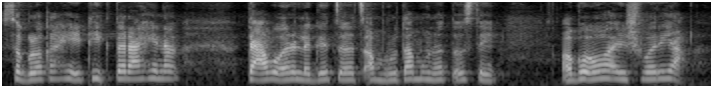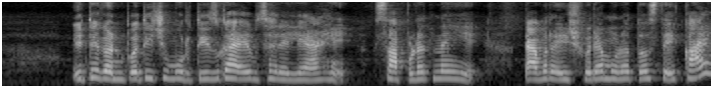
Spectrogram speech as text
सगळं काही ठीक तर आहे ना? त्यावर लगेचच अमृता म्हणत असते अगं ऐश्वर्या इथे गणपतीची मूर्तीच गायब झालेली आहे सापडत नाही आहे त्यावर ऐश्वर्या म्हणत असते काय?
